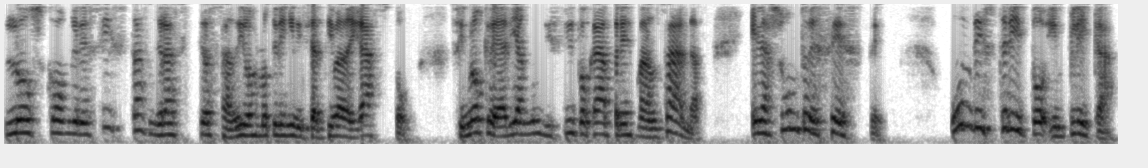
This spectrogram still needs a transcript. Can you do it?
Los congresistas, gracias a Dios, no tienen iniciativa de gasto si no crearían un distrito cada tres manzanas. El asunto es este. Un distrito implica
